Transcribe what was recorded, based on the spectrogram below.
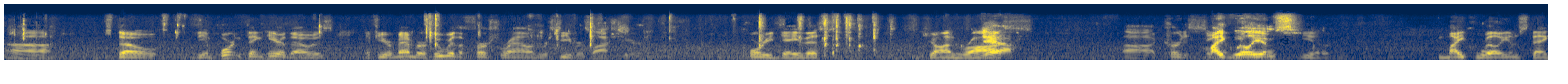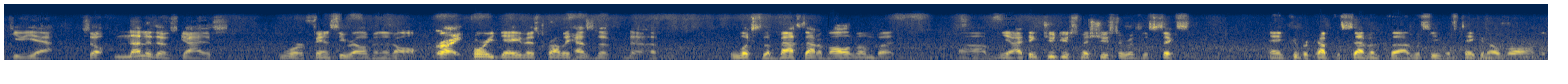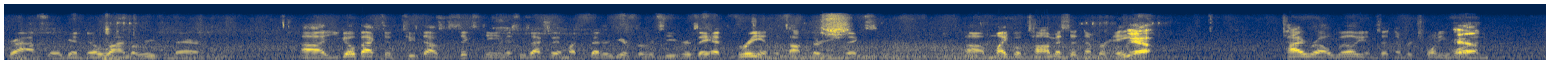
Uh, so the important thing here, though, is if you remember, who were the first round receivers last year? Corey Davis, John Ross, Yeah. uh, Curtis Mike Samuel, Williams. You know, Mike Williams, thank you. Yeah. So none of those guys were fantasy relevant at all. Right. Corey Davis probably has the, the looks the best out of all of them, but um, yeah, I think Juju Smith Schuster was the sixth and Cooper Kupp the seventh uh, receivers taken overall in the draft. So again, no rhyme or reason there. Uh, you go back to 2016. This was actually a much better year for receivers. They had three in the top 36. Uh, Michael Thomas at number eight. Yeah. Tyrell Williams at number 21. Yeah.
